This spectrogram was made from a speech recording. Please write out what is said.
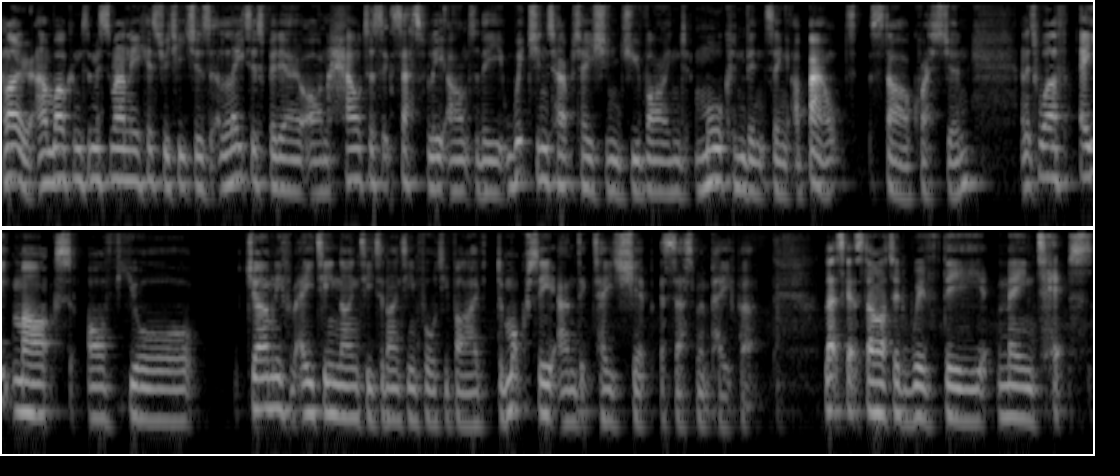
Hello and welcome to Mr Manley History Teacher's latest video on how to successfully answer the which interpretation do you find more convincing about style question and it's worth 8 marks of your Germany from 1890 to 1945 Democracy and Dictatorship Assessment paper. Let's get started with the main tips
